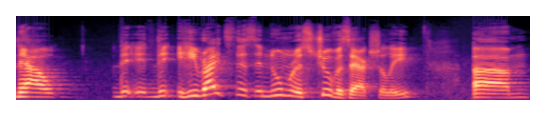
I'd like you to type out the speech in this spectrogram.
Now, the, the, he writes this in numerous chuvas actually. Um,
